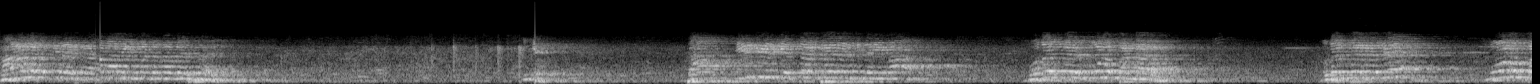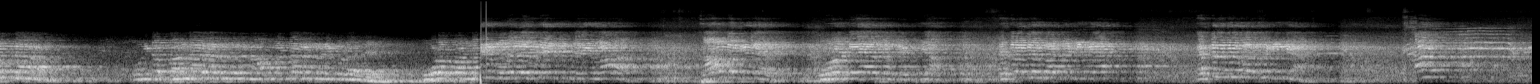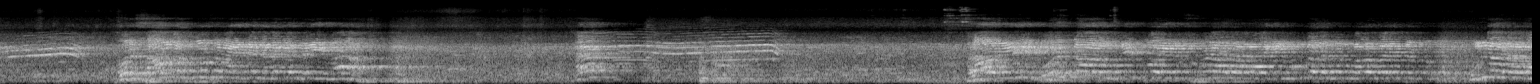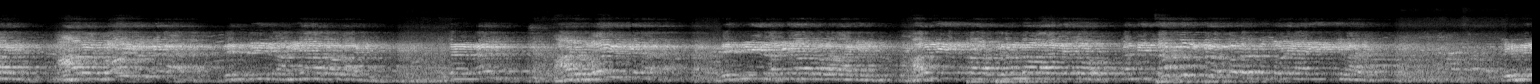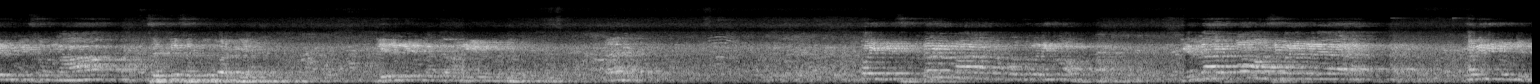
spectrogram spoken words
மாணவர்கள் கட்டமாதிக்கு மட்டும்தான் பேசுறேன் இங்க எத்தனை பேர் இருக்கு தெரியுமா? முதல் பேர் மூல பண்டாரம் முதல் பேர் வந்து மூல பண்டாரம் உங்ககிட்ட பண்டாரம் இருந்தது நான் பண்டாரம் நினைக்கூடாது மூல பண்டாரம் முதல்ல எப்படி தெரியுமா? சாம்பல் உருண்டையா திருநீர் சொன்னா செத்து செத்து பறக்கல திருநீர் கட்டணம் அறியப்பட்டது இப்போ இந்த சித்தர்கள் மாநாட்டை பொறுத்த வரைக்கும் எல்லாருக்கும் ஆசை வழங்குற தகுதி உண்டு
